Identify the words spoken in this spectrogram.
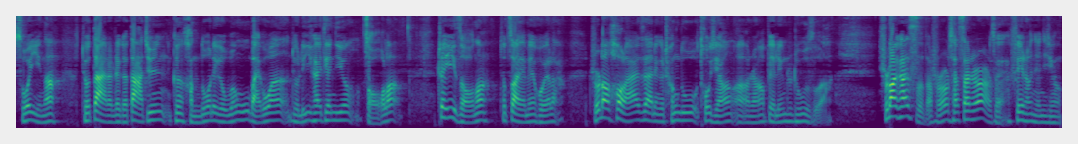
所以呢，就带着这个大军跟很多这个文武百官就离开天津走了。这一走呢，就再也没回来。直到后来在那个成都投降啊，然后被凌迟处死。石达开死的时候才三十二岁，非常年轻。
